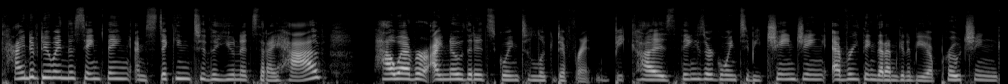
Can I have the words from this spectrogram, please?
kind of doing the same thing. I'm sticking to the units that I have. However, I know that it's going to look different because things are going to be changing. Everything that I'm going to be approaching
